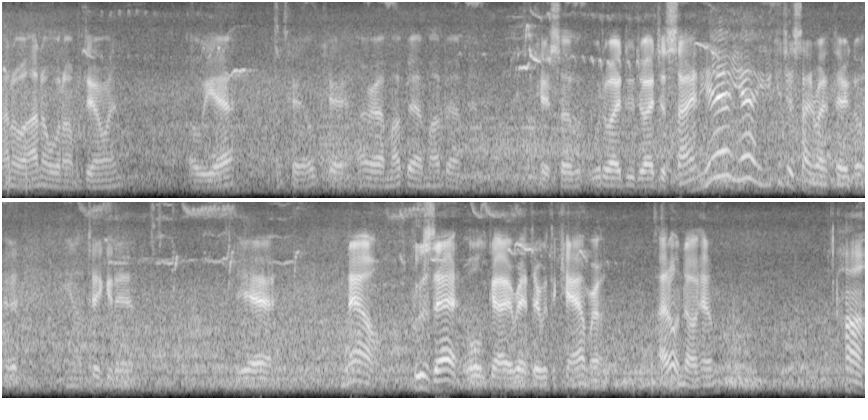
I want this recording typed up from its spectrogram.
I know, I know what I'm doing. Oh yeah. Okay, okay. All right, my bad, my bad. Okay, so what do I do? Do I just sign? Yeah, yeah. You can just sign right there. Go ahead. Take it in. Yeah. Now, who's that old guy right there with the camera? I don't know him. Huh.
